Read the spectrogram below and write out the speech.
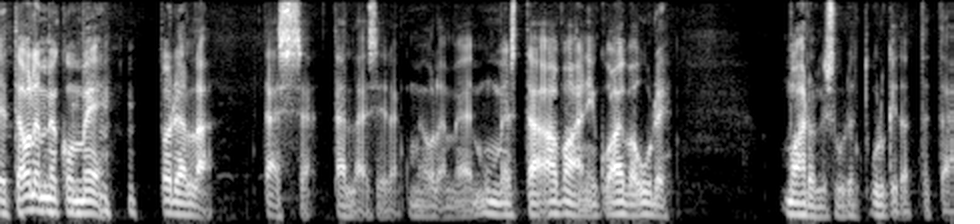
Että olemmeko me todella tässä tällaisena kuin me olemme. Ja mun mielestä tämä avaa niin kuin aivan uuden mahdollisuuden tulkita tätä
